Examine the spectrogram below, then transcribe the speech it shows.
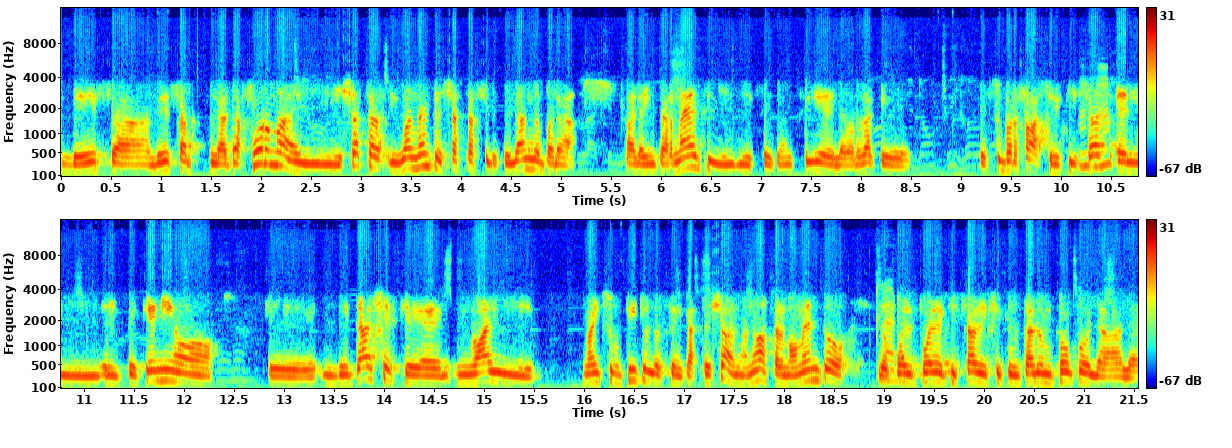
de esa de esa plataforma y ya está igualmente ya está circulando para para internet y, se consigue la verdad que es súper fácil. Quizás el, el pequeño eh, detalle es que no hay no hay subtítulos en castellano no hasta el momento lo cual puede quizás dificultar un poco la, la,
